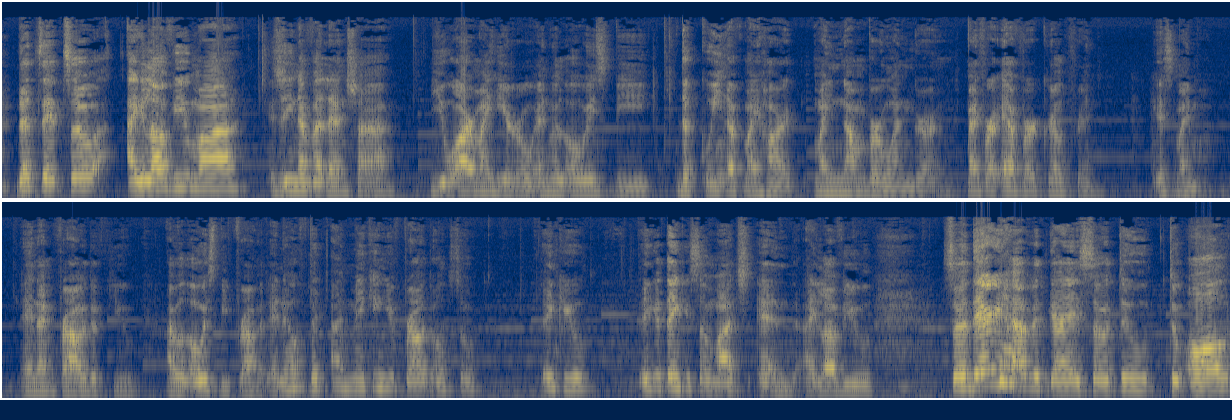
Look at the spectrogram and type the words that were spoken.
that's it. So, I love you, Ma. Gina Valencia. You are my hero and will always be the queen of my heart, my number one girl, my forever girlfriend is my mom. And I'm proud of you. I will always be proud. And I hope that I'm making you proud also. Thank you. Thank you, thank you so much. And I love you. So there you have it, guys. So to to all,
